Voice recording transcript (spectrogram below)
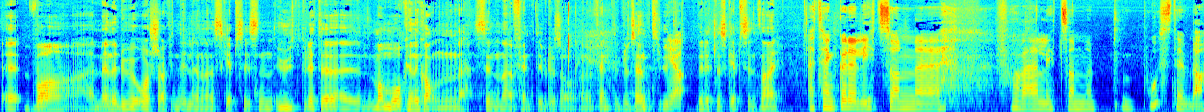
Eh, hva mener du er årsaken til denne skepsisen? Utbredte Man må kunne kalle den det, siden det er 50, 50 utbredte skepsisen her. Jeg tenker det er litt sånn For å være litt sånn positiv, da.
